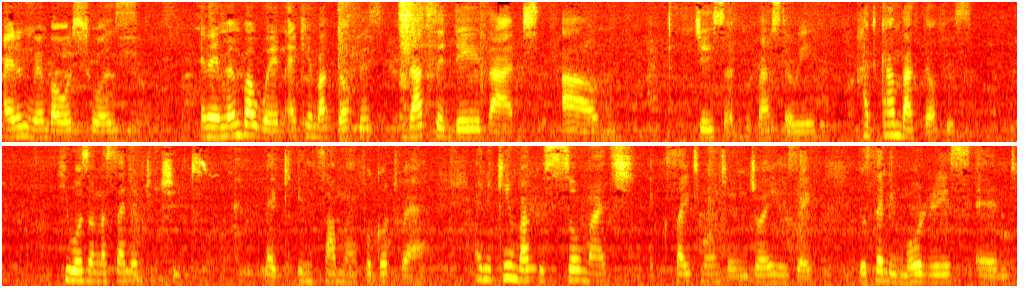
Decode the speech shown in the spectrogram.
i don't remember what it was and i remember when i came back to the office that's the day that um, jason who passed away had come back to the office he was on a silent retreat like in somewhere i forgot where and he came back with so much excitement and joy. He was like, he was telling Maurice and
